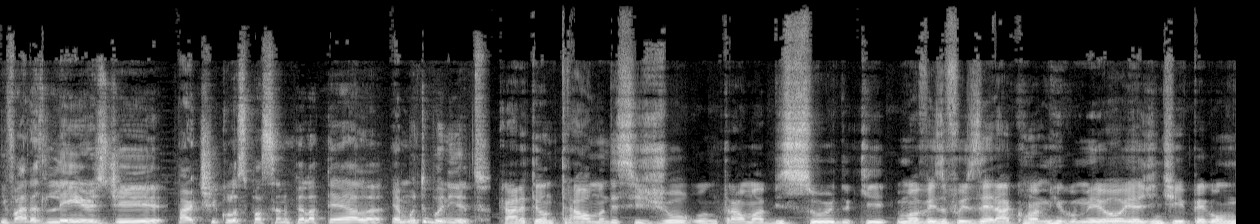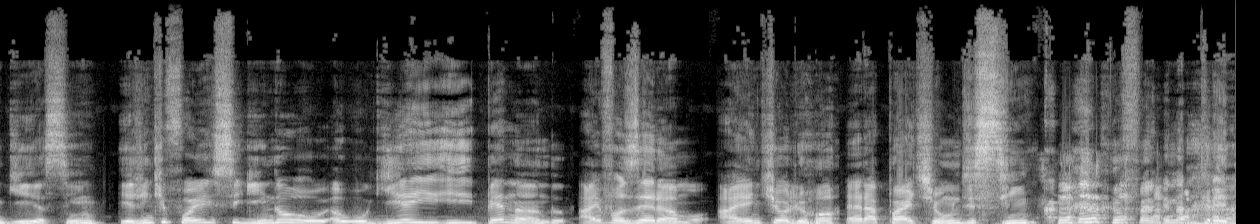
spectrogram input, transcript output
e várias layers de partículas passando pela tela. É muito bonito. Cara, tem um trauma desse jogo, um trauma absurdo, que uma vez eu fui zerar com um amigo meu e a gente pegou um guia assim, e a gente foi seguindo o, o guia e, e penando. Aí foi, zeramos. Aí a gente olhou, era a parte 1 de 5. eu falei, não acredito.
